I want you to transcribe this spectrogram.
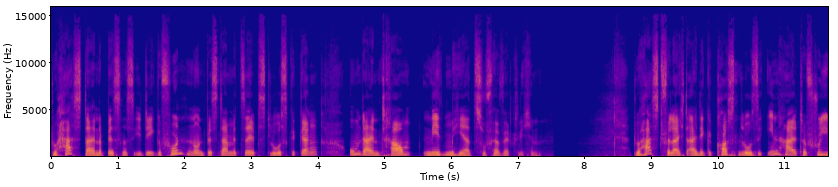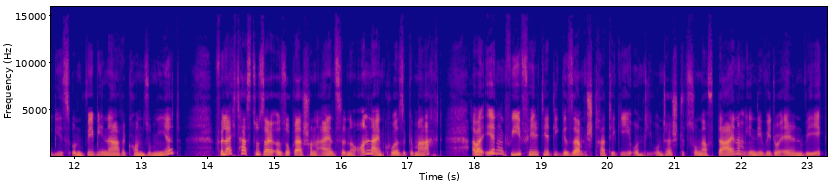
Du hast deine Business-Idee gefunden und bist damit selbst losgegangen, um deinen Traum nebenher zu verwirklichen. Du hast vielleicht einige kostenlose Inhalte, Freebies und Webinare konsumiert. Vielleicht hast du sogar schon einzelne Online-Kurse gemacht, aber irgendwie fehlt dir die Gesamtstrategie und die Unterstützung auf deinem individuellen Weg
